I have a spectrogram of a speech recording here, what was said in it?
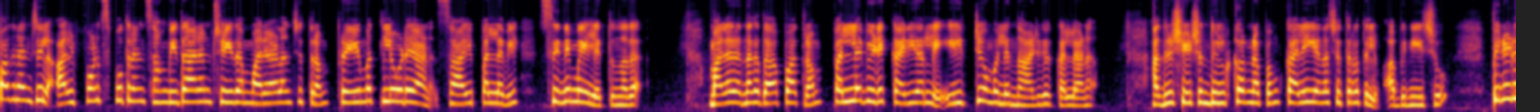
പതിനഞ്ചിൽ അൽഫോൺസ് പുത്രൻ സംവിധാനം ചെയ്ത മലയാളം ചിത്രം പ്രേമത്തിലൂടെയാണ് സായി പല്ലവി സിനിമയിലെത്തുന്നത്. മലർ എന്ന കഥാപാത്രം പല്ലവിയുടെ കരിയറിലെ ഏറ്റവും വലിയ നാഴികക്കല്ലാണ്. അതിനുശേഷം ദുൽഖറിനൊപ്പം കലി എന്ന ചിത്രത്തിലും അഭിനയിച്ചു. പിന്നീട്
